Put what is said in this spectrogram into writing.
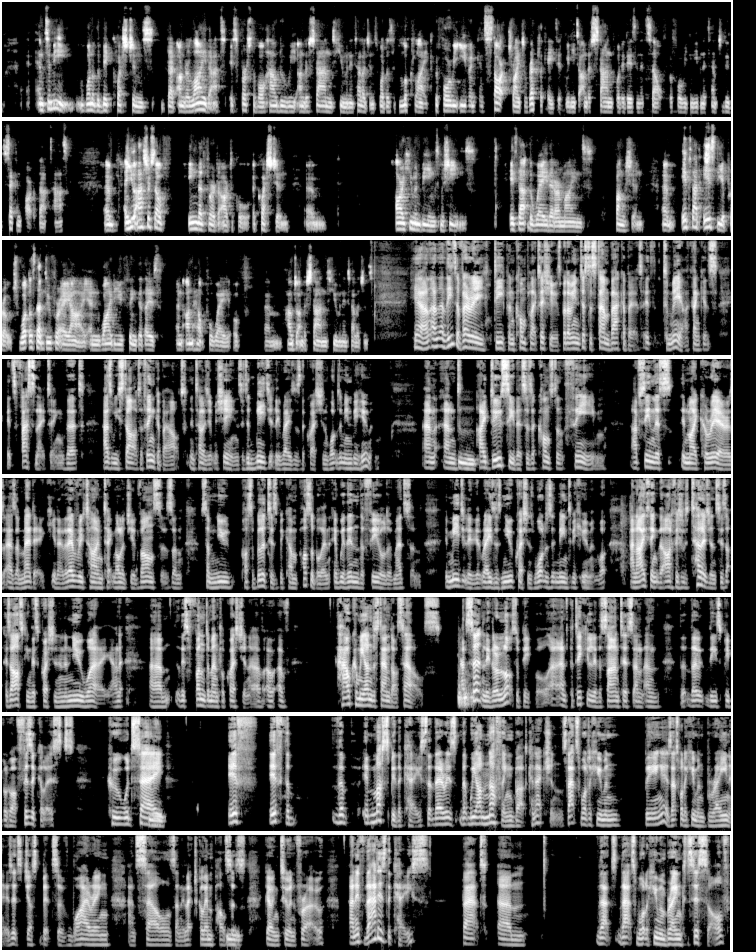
And to me, one of the big questions that underlie that is first of all, how do we understand human intelligence? What does it look like before we even can start trying to replicate it? We need to understand what it is in itself before we can even attempt to do the second part of that task. Um, and you ask yourself in that further article a question um, Are human beings machines? Is that the way that our minds function? Um, if that is the approach, what does that do for AI, and why do you think that that is an unhelpful way of um, how to understand human intelligence? Yeah, and, and these are very deep and complex issues. But I mean, just to stand back a bit, it to me, I think it's it's fascinating that as we start to think about intelligent machines, it immediately raises the question: What does it mean to be human? And and mm. I do see this as a constant theme. I've seen this in my career as, as a medic, you know, that every time technology advances and some new possibilities become possible in, in, within the field of medicine, immediately it raises new questions. What does it mean to be human? What, and I think that artificial intelligence is is asking this question in a new way, and um, this fundamental question of, of, of how can we understand ourselves? And certainly, there are lots of people, and particularly the scientists and and that the, these people who are physicalists who would say mm. if if the the it must be the case that there is that we are nothing but connections that's what a human being is that's what a human brain is it's just bits of wiring and cells and electrical impulses mm. going to and fro and if that is the case that um, that's that's what a human brain consists of,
